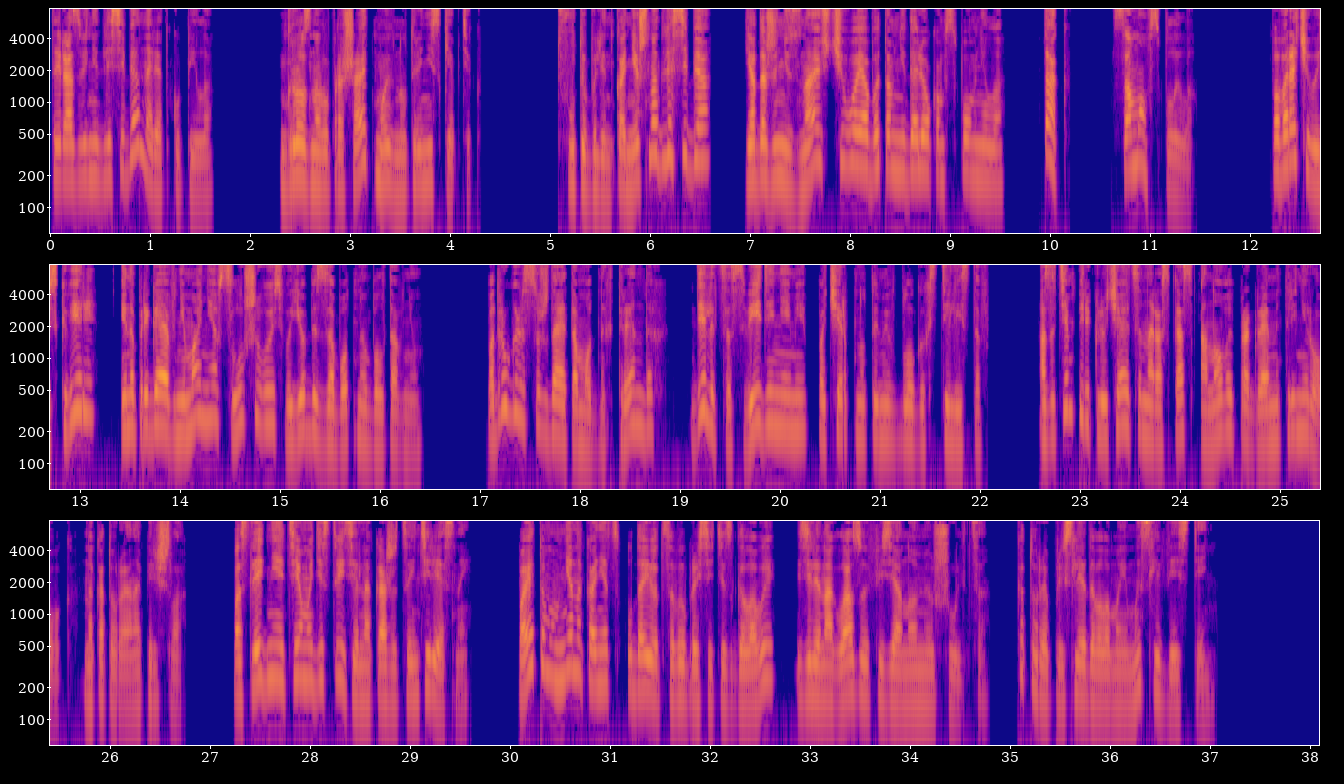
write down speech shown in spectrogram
Ты разве не для себя наряд купила? Грозно вопрошает мой внутренний скептик. Тфу ты, блин, конечно, для себя. Я даже не знаю, с чего я об этом недалеком вспомнила. Так, само всплыло. Поворачиваюсь к Вере и, напрягая внимание, вслушиваюсь в ее беззаботную болтовню. Подруга рассуждает о модных трендах, делится сведениями, почерпнутыми в блогах стилистов, а затем переключается на рассказ о новой программе тренировок, на которую она перешла. Последняя тема действительно кажется интересной, поэтому мне, наконец, удается выбросить из головы зеленоглазую физиономию Шульца, которая преследовала мои мысли весь день.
